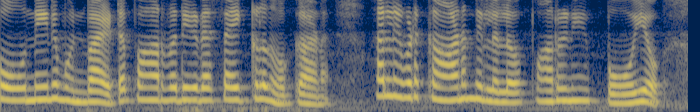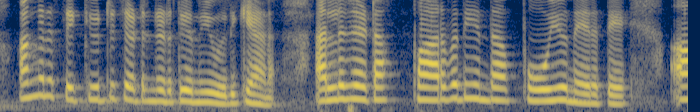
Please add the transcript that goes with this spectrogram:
പോകുന്നതിന് മുൻപായിട്ട് പാർവതിയുടെ സൈക്കിൾ നോക്കുകയാണ്. അല്ല ഇവിടെ കാണുന്നില്ലല്ലോ. പാർവതി പോയോ? അങ്ങനെ സെക്യൂരിറ്റി ചേട്ടന്റെ അടുത്ത് എന്ന് ചോദിക്കുകയാണ്. അല്ല ചേട്ടാ പാർവതി എന്താ പോയോ നേരത്തെ? ആ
